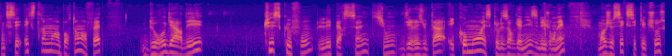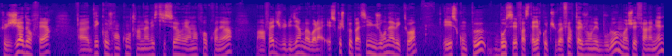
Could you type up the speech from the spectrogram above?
Donc c'est extrêmement important en fait de regarder qu'est-ce que font les personnes qui ont des résultats et comment est-ce qu'elles organisent les journées. Moi, je sais que c'est quelque chose que j'adore faire. Euh, dès que je rencontre un investisseur et un entrepreneur, bah, en fait, je vais lui dire, bah voilà, est-ce que je peux passer une journée avec toi et est-ce qu'on peut bosser? Enfin, C'est-à-dire que tu vas faire ta journée de boulot, moi je vais faire la mienne.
